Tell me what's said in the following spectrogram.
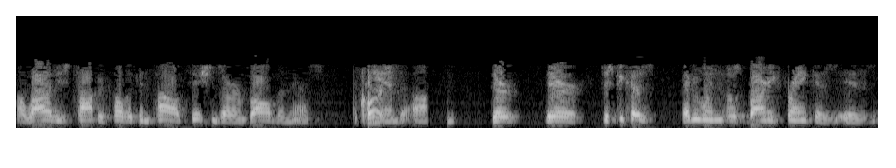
a lot of these top Republican politicians are involved in this. Of course. And um, they're they're just because everyone knows Barney Frank is is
